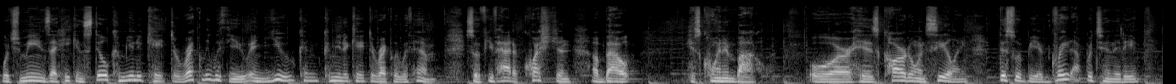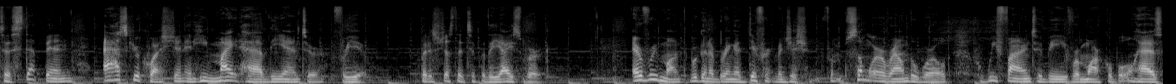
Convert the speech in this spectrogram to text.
which means that he can still communicate directly with you and you can communicate directly with him. So if you've had a question about his coin and bottle, or his card on ceiling, this would be a great opportunity to step in, ask your question, and he might have the answer for you. But it's just the tip of the iceberg. Every month, we're going to bring a different magician from somewhere around the world who we find to be remarkable, has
